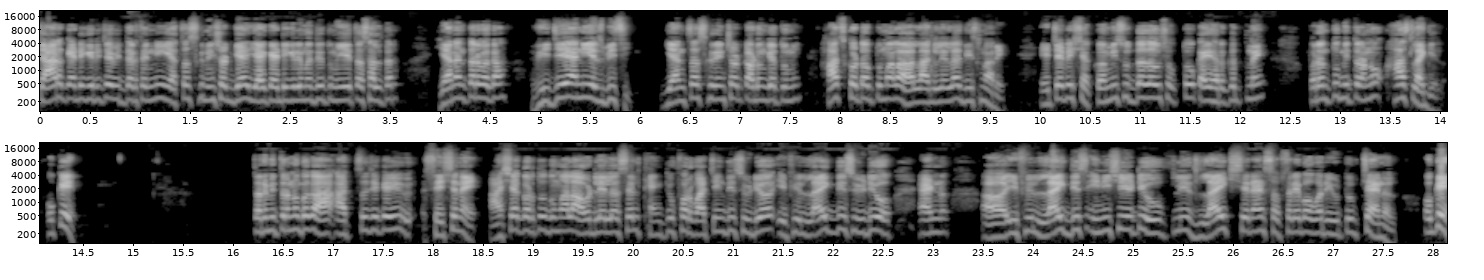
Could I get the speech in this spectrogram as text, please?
चार कॅटेगरीच्या विद्यार्थ्यांनी याचा स्क्रीनशॉट घ्या. या कॅटेगरीमध्ये तुम्ही येत असाल तर. यानंतर बघा. व्ही जे आणि एस बी सी यांचा स्क्रीनशॉट काढून घ्या तुम्ही. हाच कट ऑफ तुम्हाला लागलेला दिसणार आहे. याच्यापेक्षा कमी सुद्धा जाऊ शकतो काही हरकत नाही. परंतु मित्रांनो हाच लागेल ओके तर मित्रांनो बघा आजचं जे काही सेशन आहे आशा करतो तुम्हाला आवडलेलं असेल. Thank you for watching this video if you like this video and if you like this initiative please like share and subscribe our YouTube channel okay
